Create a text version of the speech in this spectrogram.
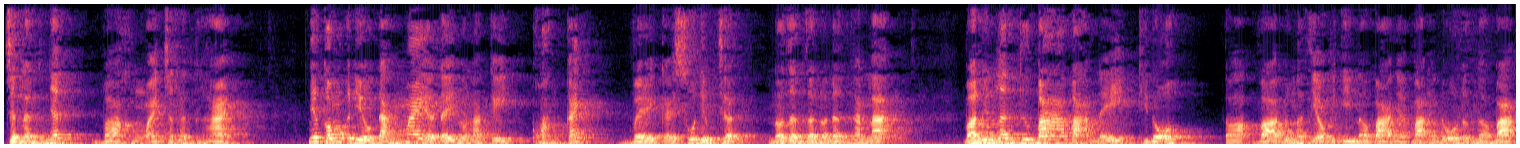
Trượt lần thứ nhất và không may trượt lần thứ hai. Nhưng có một cái điều đáng may ở đây nó là cái khoảng cách về cái số điểm trượt nó dần dần nó được ngắn lại. Và đến lần thứ ba bạn ấy thì đỗ. Đó, và đúng là GLPT N3 nhé bạn ấy đỗ được N3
